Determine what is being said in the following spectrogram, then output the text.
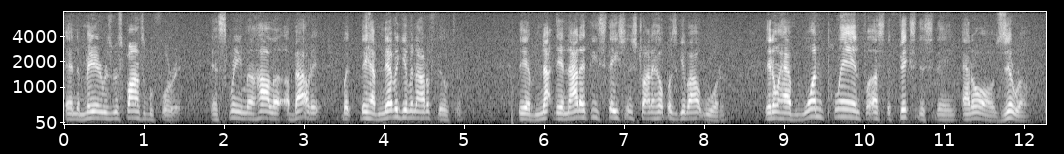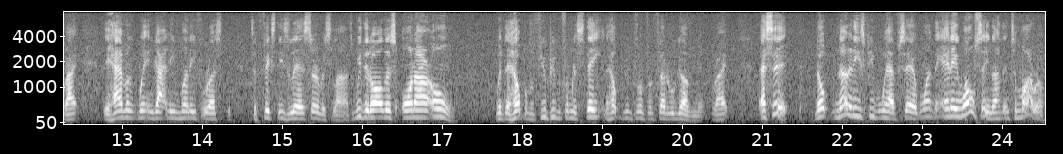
and the mayor is responsible for it and scream and holler about it. But they have never given out a filter. They have not, they're not at these stations trying to help us give out water. They don't have one plan for us to fix this thing at all, zero, right? They haven't went and got any money for us to, to fix these lead service lines. We did all this on our own with the help of a few people from the state and help people from the federal government, right? That's it. Nope, none of these people have said one thing, and they won't say nothing tomorrow.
